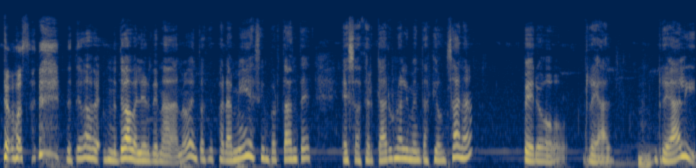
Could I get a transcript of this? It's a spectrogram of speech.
te no, te va a, no te va a valer de nada, ¿no? Entonces, para mí es importante eso, acercar una alimentación sana, pero real. Real y,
